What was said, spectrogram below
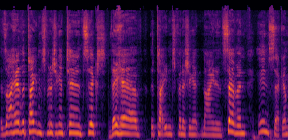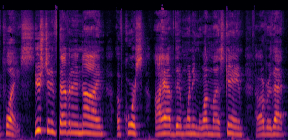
is I have the Titans finishing at 10 and 6. They have the Titans finishing at 9 and 7 in second place. Houston 7 and 9. Of course, I have them winning one less game. However, that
